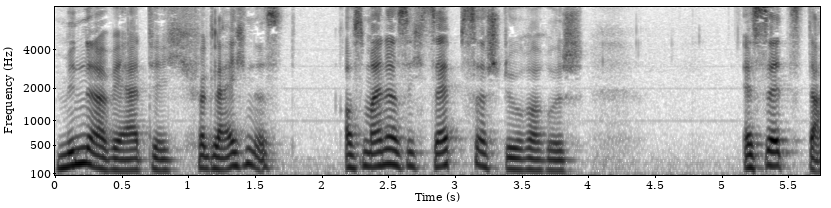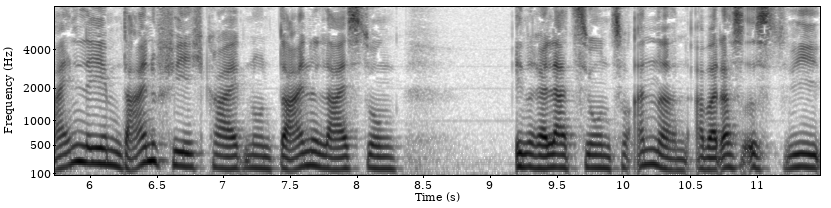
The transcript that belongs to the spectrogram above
minderwertig. Vergleichen ist aus meiner Sicht selbstzerstörerisch. Es setzt dein Leben, deine Fähigkeiten und deine Leistung in Relation zu anderen. Aber das ist wie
